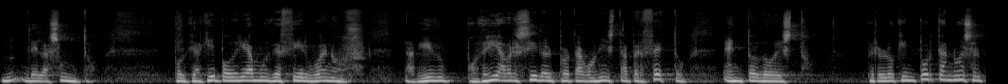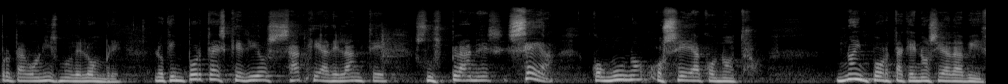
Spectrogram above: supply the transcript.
del asunto. Porque aquí podríamos decir, bueno, David podría haber sido el protagonista perfecto en todo esto. Pero lo que importa no es el protagonismo del hombre, lo que importa es que Dios saque adelante sus planes, sea con uno o sea con otro. No importa que no sea David,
